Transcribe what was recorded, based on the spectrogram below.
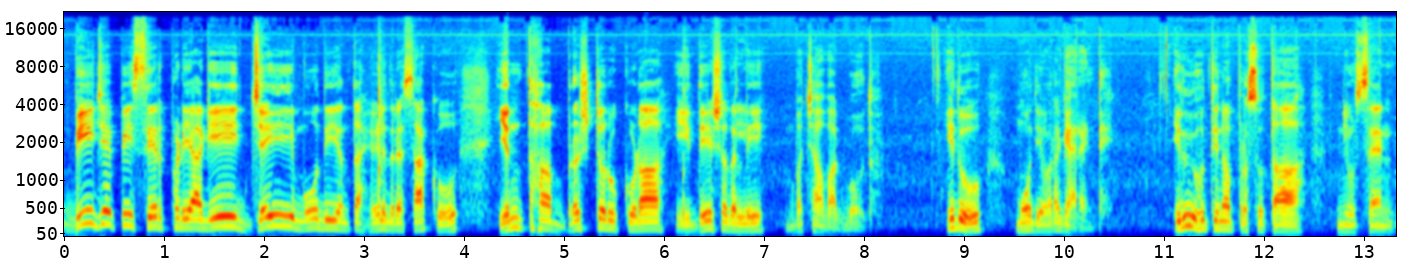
ಬಿ ಜೆ ಪಿ ಸೇರ್ಪಡೆಯಾಗಿ ಜೈ ಮೋದಿ ಅಂತ ಹೇಳಿದರೆ ಸಾಕು, ಎಂತಹ ಭ್ರಷ್ಟರು ಕೂಡ ಈ ದೇಶದಲ್ಲಿ ಬಚಾವಾಗಬಹುದು. ಇದು ಮೋದಿಯವರ ಗ್ಯಾರಂಟಿ. ಇದು ಹೊತ್ತಿನ ಪ್ರಸ್ತುತ ನ್ಯೂಸ್ ಆ್ಯಂಡ್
